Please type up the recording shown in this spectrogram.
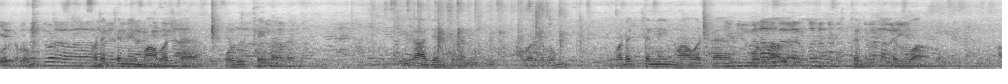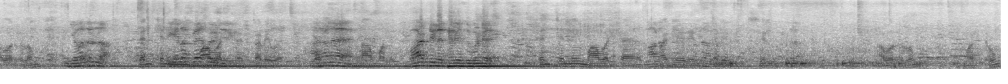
ஈர்ப்பு அவர்களும் வடசென்னை மாவட்ட பொதுச் செயலாளர் ராஜேந்திரன் அவர்களும் வடசென்னை மாவட்ட. செல்வா அவர்களும் தென்சென்னை மாவட்ட. தலைவர் கொண்டு தென்சென்னை மாவட்ட மகளிர் தலைவர் செல்வி அவர்களும் மற்றும்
